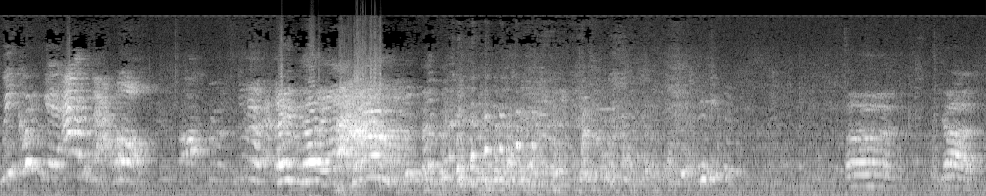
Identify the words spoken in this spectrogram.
we couldn't get out of that hole. Hey, no! uh, guys,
